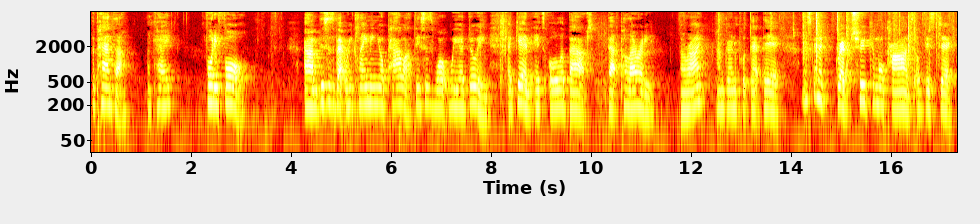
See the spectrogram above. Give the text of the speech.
The panther, okay? 44. Um, this is about reclaiming your power. This is what we are doing. Again, it's all about that polarity. All right? I'm going to put that there. I'm just going to grab two more cards of this deck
